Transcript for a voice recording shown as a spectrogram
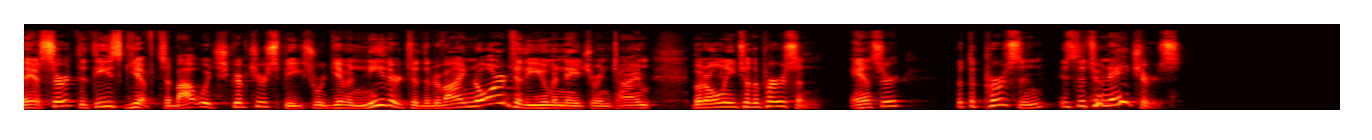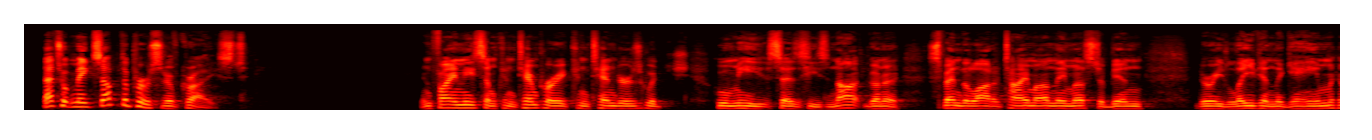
they assert that these gifts about which Scripture speaks were given neither to the divine nor to the human nature in time, but only to the person. Answer, but the person is the two natures. That's what makes up the person of Christ. And finally, some contemporary contenders, which whom he says he's not going to spend a lot of time on. They must have been very late in the game,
